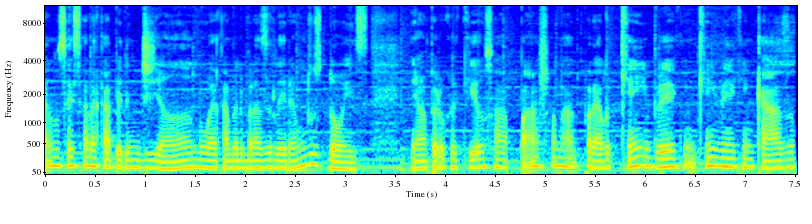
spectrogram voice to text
eu não sei se era cabelo indiano ou é cabelo brasileiro, é um dos dois. E é uma peruca que eu sou apaixonado por ela. Quem vê, quem vem aqui em casa,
